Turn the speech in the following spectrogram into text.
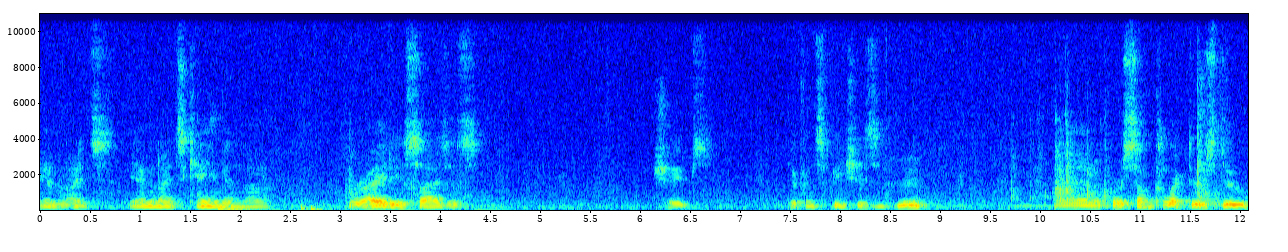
ammonites. Ammonites came in a variety of sizes, shapes, different species. hmm And of course, some collectors do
